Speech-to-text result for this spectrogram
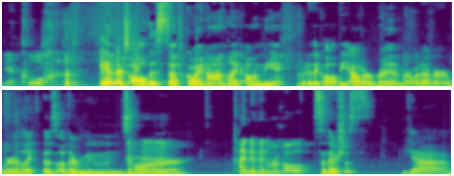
Yeah, cool. And there's all this stuff going on, like on the what do they call it, the outer rim or whatever, where like those other moons Mhm. are. kind of in revolt. So there's just yeah,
